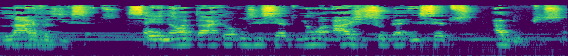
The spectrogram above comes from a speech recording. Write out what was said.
larvas de insetos. Certo. Ele não ataca os insetos, não age sobre insetos adultos.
